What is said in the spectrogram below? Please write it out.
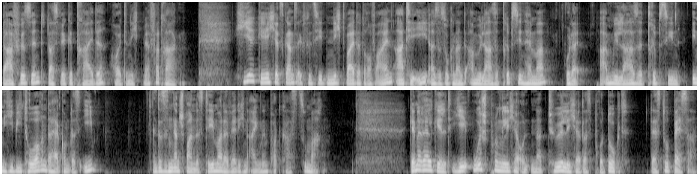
dafür sind, dass wir Getreide heute nicht mehr vertragen. Hier gehe ich jetzt ganz explizit nicht weiter darauf ein. ATI, also sogenannte Amylase-Trypsin-Hämmer oder Amylase-Trypsin-Inhibitoren, daher kommt das I. Das ist ein ganz spannendes Thema, da werde ich einen eigenen Podcast zu machen. Generell gilt, je ursprünglicher und natürlicher das Produkt, desto besser.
